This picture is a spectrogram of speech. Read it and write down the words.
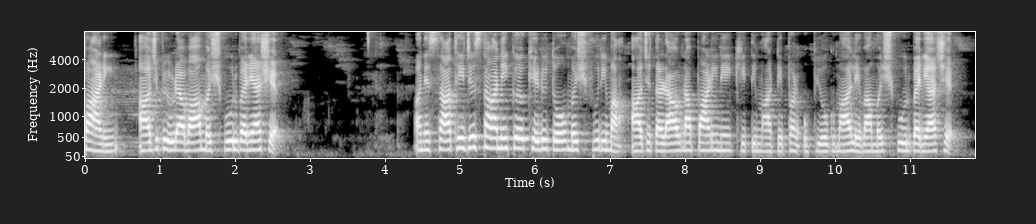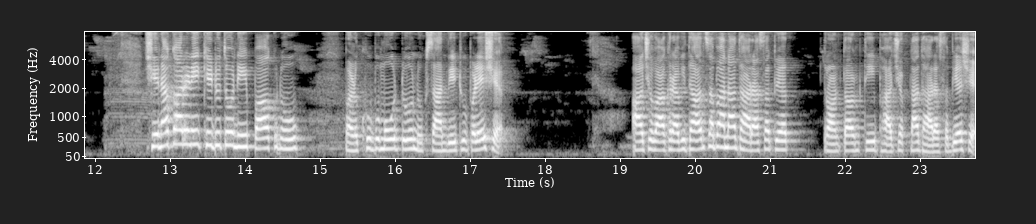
પાણી આજ પીવડાવવા મજબૂર બન્યા છે. અને સાથે જ સ્થાનિક ખેડૂતો મજબૂરીમાં આજ તળાવના પાણીને ખેતી માટે પણ ઉપયોગમાં લેવા મજબૂર બન્યા છે. જેના કારણે ખેડૂતોને પાકનું પણ ખૂબ મોટું નુકસાન વેઠવું પડે છે. આજ વાઘરા વિધાનસભાના ધારાસભ્ય ત્રણ ટર્મથી ભાજપના ધારાસભ્ય છે.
